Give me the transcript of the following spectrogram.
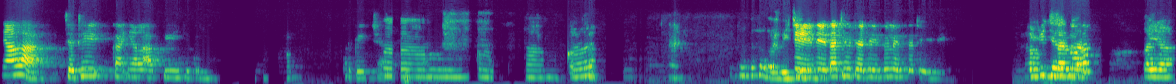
nyala, jadi kayak nyala api gitu. Berpijar. Itu betul nggak biji? Ini, ini tadi udah ditulis tadi ini. Berpijar itu kayak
